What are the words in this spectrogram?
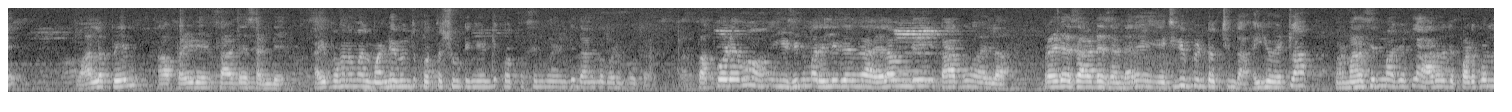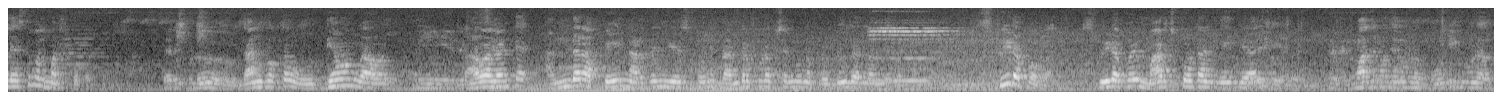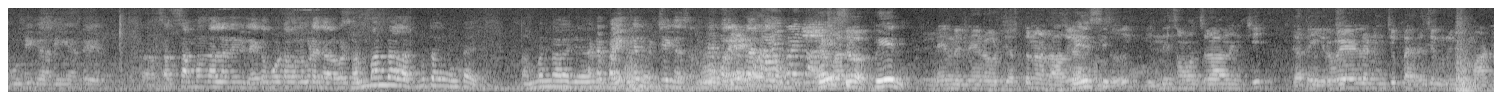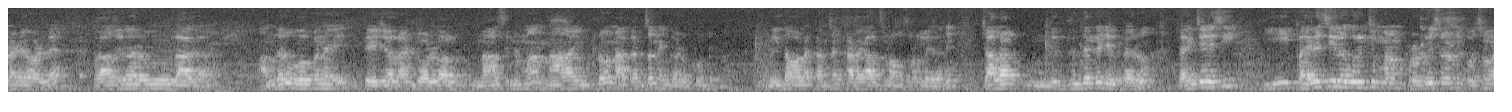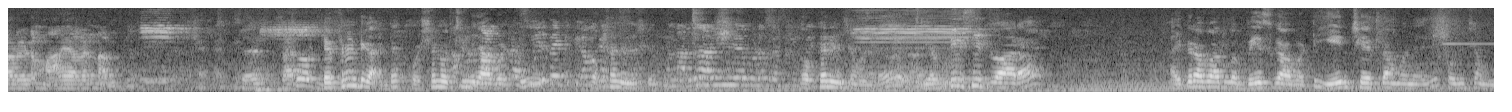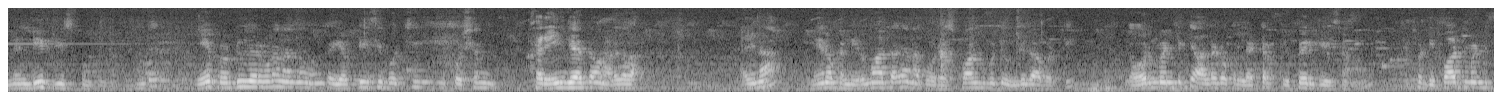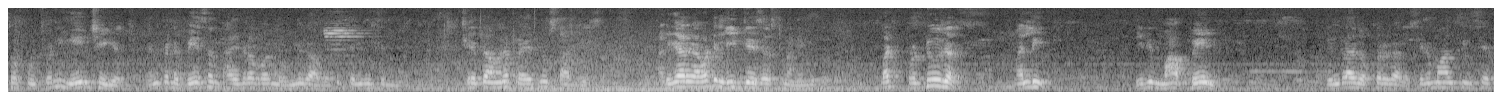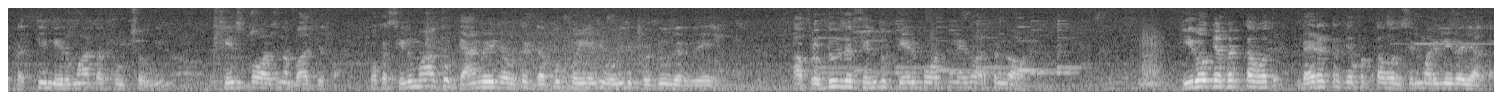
వాళ్ళ పెయిన్ ఆ ఫ్రైడే సాటర్డే సండే అయిపోగానే మళ్ళీ మండే నుంచి కొత్త షూటింగ్ ఏంటి కొత్త సినిమా ఏంటి దాంట్లో పడిపోతారు. పక్కోడేమో ఈ సినిమా రిలీజ్ అయిందా ఎలా ఉంది కాకు ఇలా ఫ్రైడే సాటర్డే సండే అరే హెచ్డి ప్రింట్ వచ్చిందా? అయ్యో ఎట్లా? మరి మన సినిమాకి ఎట్లా? ఆ రోజు పడుకొని లేస్తే వాళ్ళు మర్చిపోతారు సార్ ఇప్పుడు దానికి ఒక ఉద్యమం కావాలి. కావాలంటే అందరు ఆ పెయిన్ అర్థం చేసుకొని ఇప్పుడు అండర్ ప్రొడక్షన్లో ఉన్న ప్రొడ్యూసర్లు అందరూ స్పీడప్ అవ్వాలి. స్పీడప్ అయ్యి మార్చుకోవడానికి ఏం చేయాలి? చేయాలి మధ్య మధ్యలో ఉన్న పోటీ కూడా పోటీ కానీ అంటే సత్సంబంధాలు అనేవి లేకపోవడం వల్ల కూడా కలవడం. సంబంధాలు అద్భుతంగా ఉంటాయి. సంబంధాలకు అంటే కనిపించే కదా సార్ పెయిన్ నేను నేను ఒకటి చెప్తున్నాను రాజు గారి Basic. ముందు ఇన్ని సంవత్సరాల నుంచి గత ఇరవై ఏళ్ళ నుంచి పైరసీ గురించి మాట్లాడే వాళ్ళే. రాజుగారు లాగా అందరూ ఓపెన్ అయ్యి తేజ లాంటి వాళ్ళు నా సినిమా నా ఇంట్లో నా కంచం నేను గడుపుకుంటున్నాను మిగతా వాళ్ళ కంచం కడగాల్సిన అవసరం లేదని చాలా నిర్దిష్టంగా చెప్పారు. దయచేసి ఈ పైరసీల గురించి మనం ప్రొడ్యూసర్ని క్వశ్చన్లు అడగడం మానేయాలని నా విజ్ఞప్తి. సో డెఫినెట్గా అంటే క్వశ్చన్ వచ్చింది కాబట్టి ఒక్క నిమిషం. మన అల్లు అరవింద్ గారు కూడా ప్రశ్న ఒక్క నిమిషం అంటే ఎఫ్డిసి ద్వారా హైదరాబాద్లో బేస్ కాబట్టి ఏం చేద్దాం అనేది కొంచెం నేను లీడ్ తీసుకుంటున్నాను అంటే ఏ ప్రొడ్యూసర్ కూడా నన్ను ఇంకా ఎఫ్డిసికి వచ్చి ఈ క్వశ్చన్ సరే ఏం చేద్దాం అని అడగల. అయినా నేను ఒక నిర్మాతగా నాకు రెస్పాన్సిబిలిటీ ఉంది కాబట్టి గవర్నమెంట్కి ఆల్రెడీ ఒక లెటర్ ప్రిపేర్ చేశాను. సో డిపార్ట్మెంట్తో కూర్చొని ఏం చేయొచ్చు? ఎందుకంటే బేస్ అంత హైదరాబాద్లో ఉంది కాబట్టి తెలుగు సినిమా చేద్దామనే ప్రయత్నం స్టార్ట్ చేశాను. అడిగారు కాబట్టి లీక్ చేసేస్తున్నాను ఎందుకు? బట్ ప్రొడ్యూసర్ మళ్ళీ ఇది మా పెయిన్ దిల్రాజు ఒక్కరు కాదు సినిమాలు తీసే ప్రతి నిర్మాత కూర్చొని చేసుకోవాల్సిన బాధ్యత. ఒక సినిమాకు డ్యామేజ్ అవుతే డబ్బు పోయేది ఓన్లీ ప్రొడ్యూసర్దే ఆ ప్రొడ్యూసర్స్ ఎందుకు తేరుకోవట్లేదు అర్థం కావట్లేదు. హీరోకి ఎఫెక్ట్ అవ్వదు డైరెక్టర్కి ఎఫెక్ట్ అవ్వదు సినిమా రిలీజ్ అయ్యాక.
